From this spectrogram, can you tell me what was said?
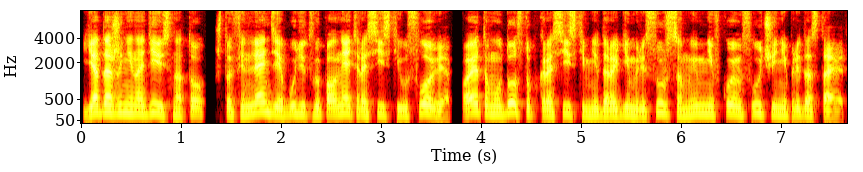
Я даже не надеюсь на то, что Финляндия будет выполнять российские условия, поэтому доступ к российским недорогим ресурсам им ни в коем случае не предоставит.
